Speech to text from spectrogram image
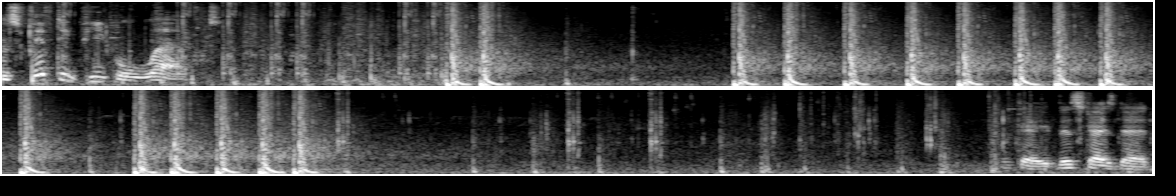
There's 50 people left. Okay, this guy's dead.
